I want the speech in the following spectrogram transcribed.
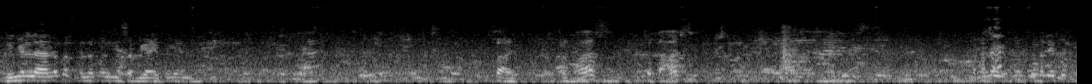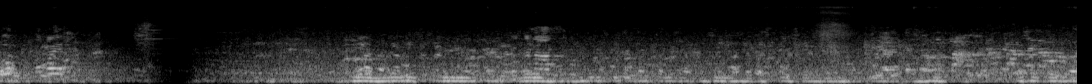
Hindi yan lalabas, ano pa, nasa VIP yan. Saan? Sa taas? Sa taas? Nakalay, nakalay po. Yan, maraming kami kasi lalabas po siya kasi po sa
